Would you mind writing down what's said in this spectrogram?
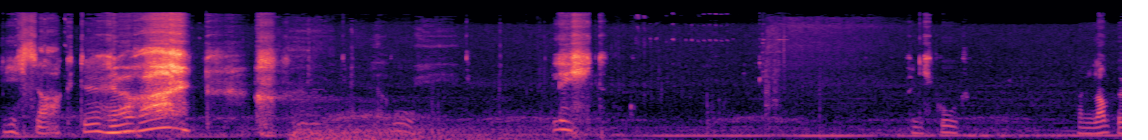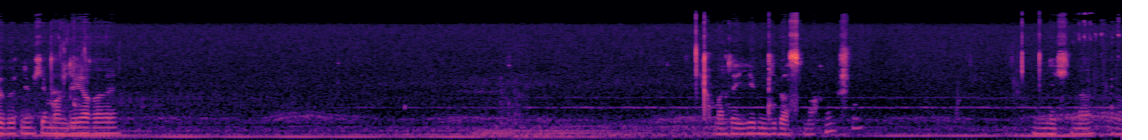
Ich sagte herein. Oh. Licht. Finde ich gut. Meine Lampe wird nämlich immer leerer. ey. Kann man da irgendwie was machen schon? Nicht, ne? Ja.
